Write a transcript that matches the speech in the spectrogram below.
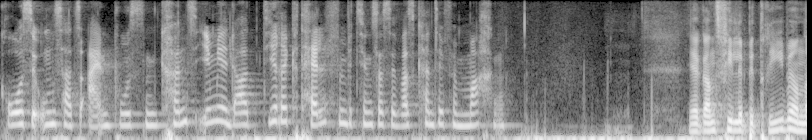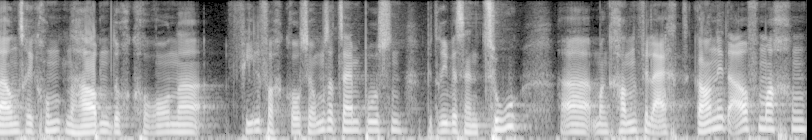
große Umsatzeinbußen. Könnt ihr mir da direkt helfen, beziehungsweise was könnt ihr für machen? Ja, ganz viele Betriebe und auch unsere Kunden haben durch Corona vielfach große Umsatzeinbußen. Betriebe sind zu, äh, man kann vielleicht gar nicht aufmachen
